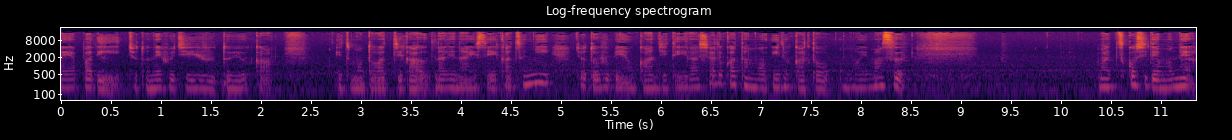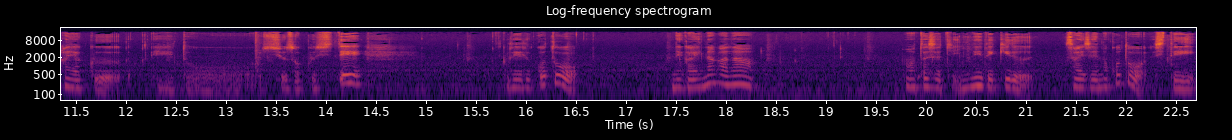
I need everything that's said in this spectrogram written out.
あ、やっぱりちょっとね不自由というかいつもとは違う慣れない生活にちょっと不便を感じていらっしゃる方もいるかと思います。まあ、少しでもね早く、えー、と収束してくれることを願いながら私たちにねできる最善のことをしてい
